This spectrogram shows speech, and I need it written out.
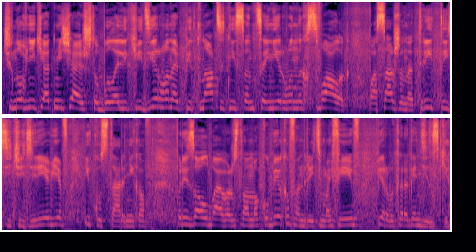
Чиновники отмечают, что было ликвидировано 15 несанкционированных свалок, посажено 3 тысячи деревьев и кустарников. Фариза Улбаева, Руслан Макубеков, Андрей Тимофеев, Первый Карагандинский.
